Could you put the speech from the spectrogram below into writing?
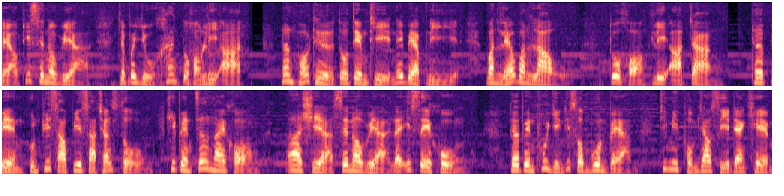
แล้วที่เซโนเวียจะไปอยู่ข้างตัวของลีอาร์ตนั่นเพราะเธอโตเต็มทีในแบบนี้ วันแล้ววันเล่าตัวของลีอาร์ตจางเธอเป็นคุณพี่สาวปีศาจชั้นสูงที่เป็นเจ้านายของอาเชีย เซโนเวีย และอิเซคงเธอเป็นผู้หญิงที่สมบูรณ์แบบ ที่มีผมยาวสีแดงเข้ม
